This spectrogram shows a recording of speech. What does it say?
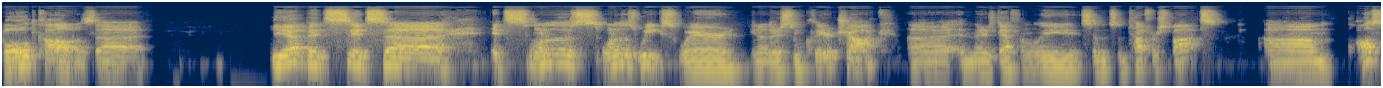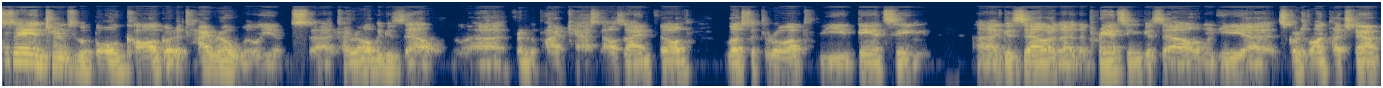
Bold calls. Uh, yep, it's it's uh, it's one of those one of those weeks where you know there's some clear chalk uh, and there's definitely some some tougher spots. Um, I'll say in terms of a bold call, go to Tyrell Williams, uh, Tyrell the Gazelle, uh, friend of the podcast, Al Zeidenfeld, loves to throw up the dancing uh, gazelle or the, the prancing gazelle when he uh, scores a long touchdown.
